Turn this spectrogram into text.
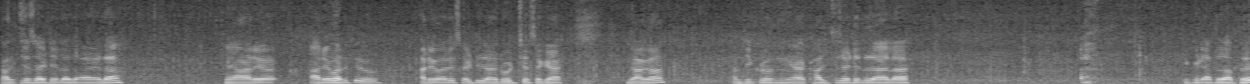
खालच्या साईडला जायला. हे आरे आरेवारी आरेवारीसाठी साईडच्या रोडच्या सगळ्या जागा. आणि तिकडून या खालच्या साईडला जायला तिकडे आता जातोय.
